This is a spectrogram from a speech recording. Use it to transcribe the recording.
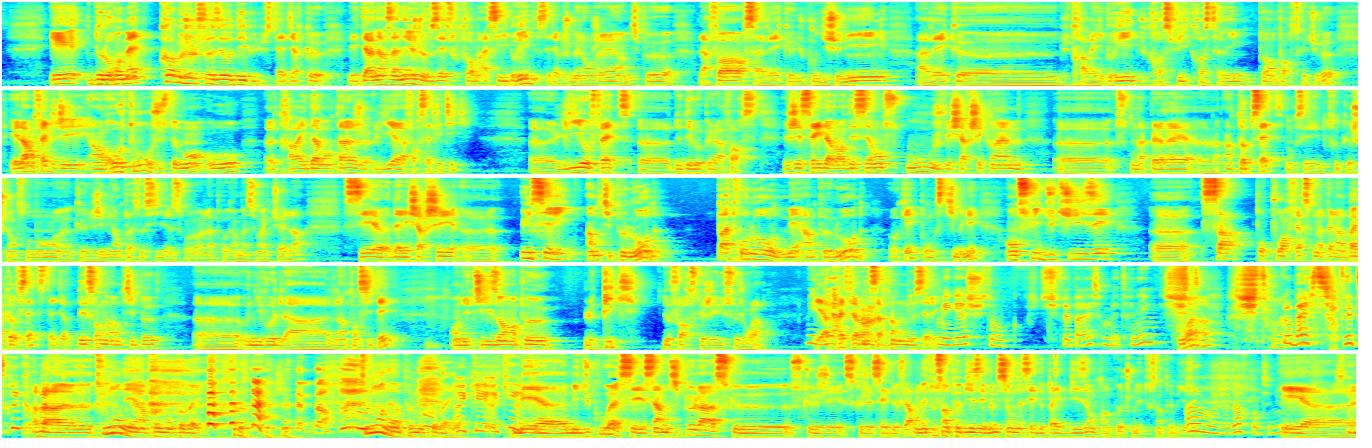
Et de le remettre comme je le faisais au début. C'est-à-dire que les dernières années, je le faisais sous forme assez hybride. C'est-à-dire que je mélangeais un petit peu la force avec du conditioning, avec euh, du travail hybride, du crossfit, cross-training, peu importe ce que tu veux. Et là, en fait, j'ai un retour justement au euh, travail davantage lié à la force athlétique. Euh, lié au fait de développer la force. J'essaye d'avoir des séances où je vais chercher quand même euh, ce qu'on appellerait euh, un top 7. Donc c'est le truc que je fais en ce moment, euh, que j'ai mis en place aussi sur la programmation actuelle. C'est d'aller chercher une série un petit peu lourde, pas trop lourde, mais un peu lourde, pour me stimuler. Ensuite, d'utiliser euh, ça pour pouvoir faire ce qu'on appelle un back offset, c'est-à-dire descendre un petit peu euh, au niveau de de l'intensité, en utilisant un peu le pic de force que j'ai eu ce jour-là. Mais Et gars- après, faire un certain nombre de séries. Mais gars, je suis ton... Tu fais pareil sur mes trainings Je suis, Ouais, ouais. je suis ton Ouais. cobaye sur tes trucs. Ah bah, euh, tout le monde est un peu mon cobaye. non. tout le monde est un peu mon cobaye. Ok, ok. Mais, euh, mais du coup, ouais, c'est un petit peu là ce que, ce que j'essaye de faire. On est tous un peu biaisés, même si on essaye de pas être biaisé en tant que coach, on est tous un peu biaisés. Ah, moi j'adore continuer. Et, euh,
